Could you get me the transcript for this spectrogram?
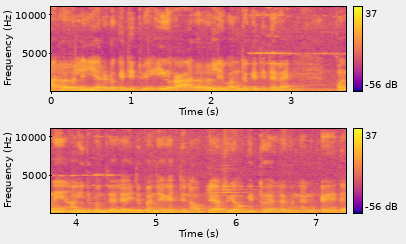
ಆರರಲ್ಲಿ ಎರಡು ಗೆದ್ದಿದ್ವಿ. ಈಗ ಆರರಲ್ಲಿ ಒಂದು ಗೆದ್ದಿದ್ದೇವೆ. ಕೊನೆಯ ಐದು ಪಂದ್ಯದಲ್ಲಿ ಐದು ಪಂದ್ಯ ಗೆದ್ದು ನಾವು ಪ್ಲೇ ಆಫ್ಗೆ ಹೋಗಿದ್ದು ಎಲ್ಲರಿಗೂ ನೆನಪೇ ಇದೆ.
